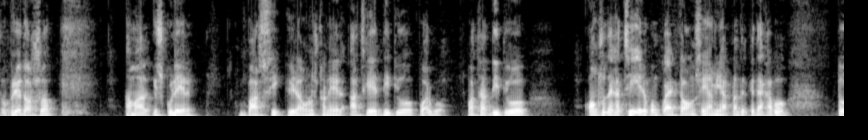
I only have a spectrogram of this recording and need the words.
সুপ্রিয় দর্শক, আমার স্কুলের বার্ষিক ক্রীড়া অনুষ্ঠানের আজকে দ্বিতীয় পর্ব, অর্থাৎ দ্বিতীয় অংশ দেখাচ্ছি। এরকম কয়েকটা অংশে আমি আপনাদেরকে দেখাবো। তো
